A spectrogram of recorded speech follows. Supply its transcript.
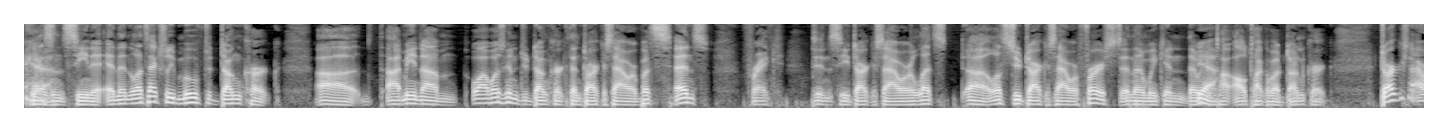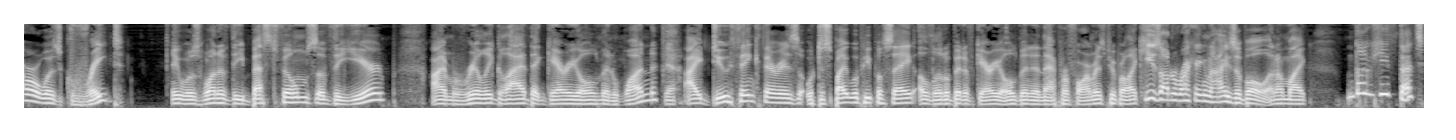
hasn't seen it, and then let's actually move to Dunkirk. Uh, I mean, um, well, I was going to do Dunkirk then Darkest Hour, but since Frank didn't see Darkest Hour, let's uh, let's do Darkest Hour first, and then we can then we Yeah. can talk, I'll talk about Dunkirk. Darkest Hour was great. It was one of the best films of the year. I'm really glad that Gary Oldman won. Yeah. I do think there is, despite what people say, a little bit of Gary Oldman in that performance. People are like, he's unrecognizable, and I'm like, no, he, that's.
